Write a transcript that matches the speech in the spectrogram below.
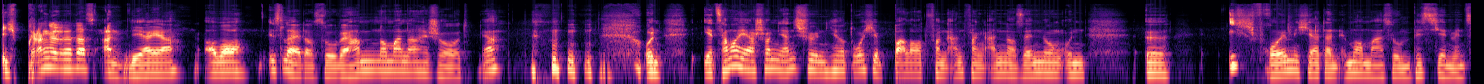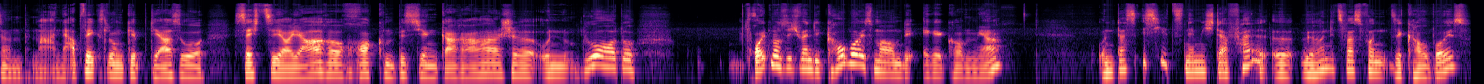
Ich prangere das an. Ja, ja, aber ist leider so. Wir haben nochmal nachgeschaut, ja. und jetzt haben wir ja schon ganz schön hier durchgeballert von Anfang an der Sendung und äh, ich freue mich ja dann immer mal so ein bisschen, wenn es mal eine Abwechslung gibt, ja, so 60er Jahre Rock, ein bisschen Garage und ja, da freut man sich, wenn die Cowboys mal um die Ecke kommen, ja. Und das ist jetzt nämlich der Fall. Äh, Wir hören jetzt was von The Cowboys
